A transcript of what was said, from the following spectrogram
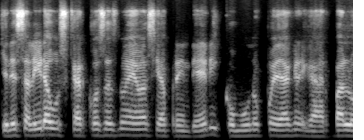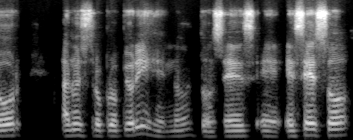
quiere salir a buscar cosas nuevas y aprender y cómo uno puede agregar valor a nuestro propio origen, ¿no? Entonces eh, es eso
